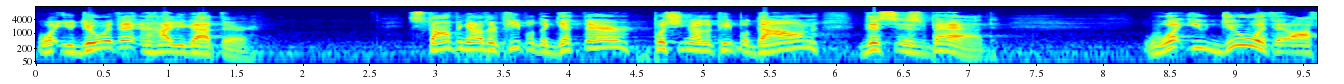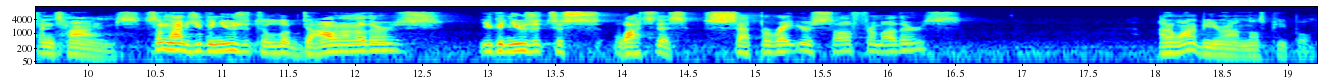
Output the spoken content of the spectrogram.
what you do with it and how you got there. Stomping on other people to get there, pushing other people down, this is bad. What you do with it, oftentimes, sometimes you can use it to look down on others. You can use it to, watch this, separate yourself from others. I don't want to be around those people.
